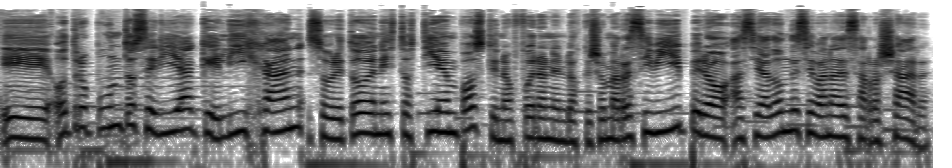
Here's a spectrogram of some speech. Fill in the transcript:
Eh, otro punto sería que elijan, sobre todo en estos tiempos, que no fueron en los que yo me recibí, pero hacia dónde se van a desarrollar.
